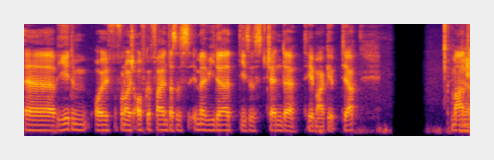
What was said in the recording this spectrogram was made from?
äh, jedem von euch aufgefallen, dass es immer wieder dieses Gender-Thema gibt, ja. Mann, ja.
